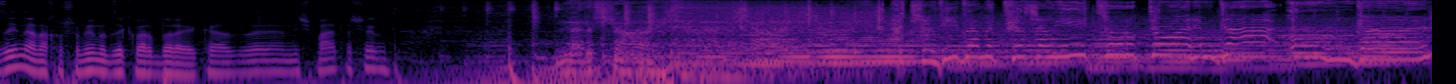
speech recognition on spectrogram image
אז הנה, אנחנו שומעים את זה כבר ברקע, אז אה, נשמע את השיר. Let it shine. 어쩜 이 밤의 표정이 이토록 더 아름다운 건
